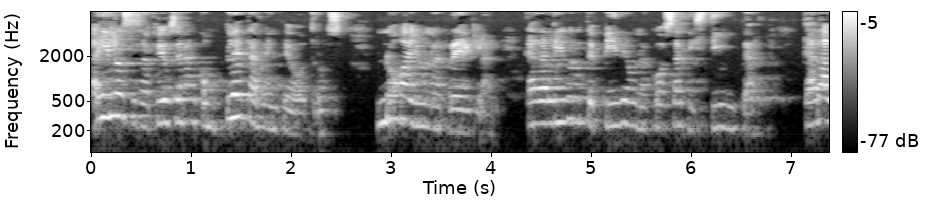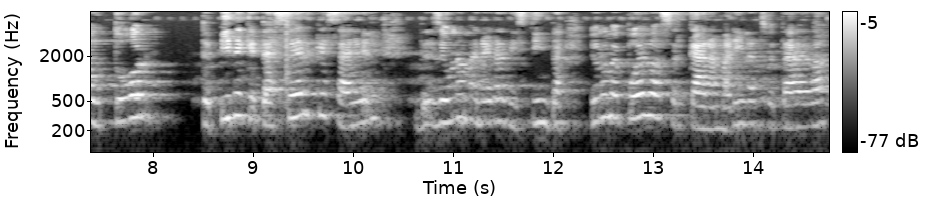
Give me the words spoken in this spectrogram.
Ahí los desafíos eran completamente otros. No hay una regla. Cada libro te pide una cosa distinta. Cada autor te pide que te acerques a él desde una manera distinta. Yo no me puedo acercar a Marina Tsvetaeva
